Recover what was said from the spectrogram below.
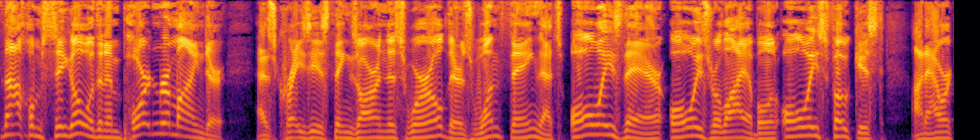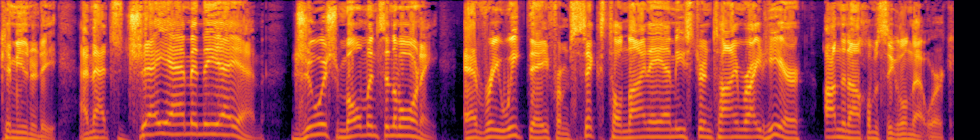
it's Nachum Siegel with an important reminder. As crazy as things are in this world, there's one thing that's always there, always reliable, and always focused on our community. And that's JM in the AM, Jewish Moments in the Morning, every weekday from 6 till 9 a.m. Eastern Time right here on the Nachum Siegel Network.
